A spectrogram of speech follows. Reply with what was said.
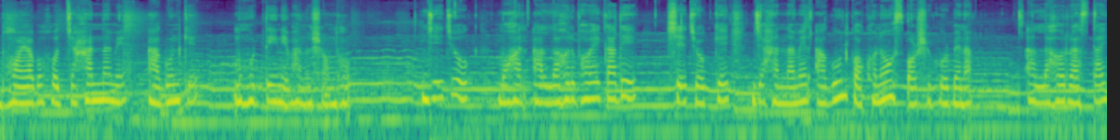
ভয়াবহ জাহান্নামের আগুনকে মুহূর্তেই নেভানো সম্ভব। যে চোখ মহান আল্লাহর ভয়ে কাঁদে, সে চোখকে জাহান্নামের আগুন কখনো স্পর্শ করবে না। আল্লাহর রাস্তায়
